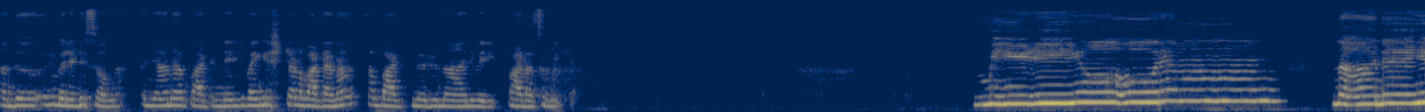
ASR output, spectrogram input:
അത് ഒരു മെലഡി സോങ് ഞാൻ ആ പാട്ടിന്റെ എനിക്ക് ഭയങ്കര ഇഷ്ടമുള്ള പാട്ടാണ്. ആ പാട്ടിന് ഒരു നാല് വരി പാടാൻ ശ്രമിക്കാം. മിഴിയോരം നനയ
